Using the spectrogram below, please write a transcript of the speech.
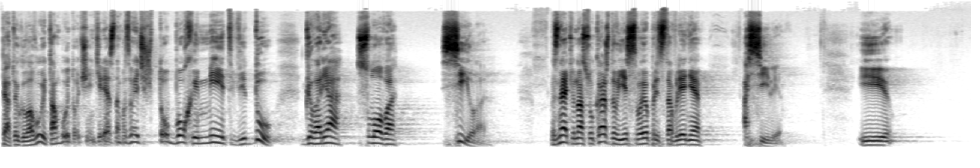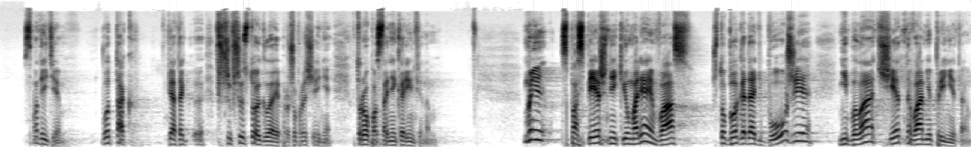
пятую главу, и там будет очень интересно посмотреть, что Бог имеет в виду, говоря слово «сила». Вы знаете, у нас у каждого есть свое представление о силе. И смотрите, вот так, пятой, э, в шестой главе, прошу прощения, второго послания Коринфянам – мы, споспешники, умоляем вас, что благодать Божия не была тщетно вами принята.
